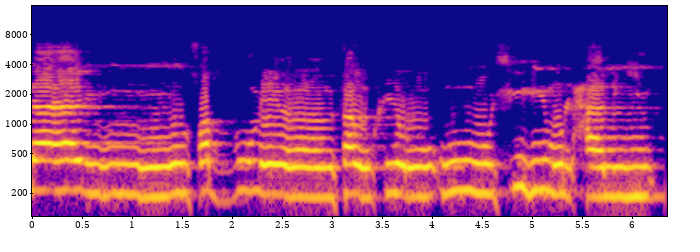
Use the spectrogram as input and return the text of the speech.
نَّارٍ يُصَبُّ مِن فَوْقِ رُءُوسِهِمُ الْحَمِيمُ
